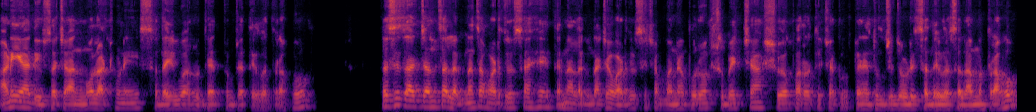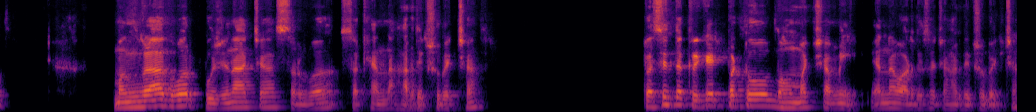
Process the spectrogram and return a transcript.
आणि या दिवसाच्या अनमोल आठवणी सदैव हृदयात तुमच्या ठेवत राहो. तसेच आज ज्यांचा लग्नाचा वाढदिवस आहे त्यांना लग्नाच्या वाढदिवसाच्या मनपूर्वक शुभेच्छा. शिवपार्वतीच्या कृपेने तुमची जोडी सदैव सलामत राहो. मंगळागौर पूजनाच्या सर्व सख्यांना हार्दिक शुभेच्छा. प्रसिद्ध क्रिकेटपटू मोहम्मद शमी यांना वाढदिवसाच्या हार्दिक शुभेच्छा.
